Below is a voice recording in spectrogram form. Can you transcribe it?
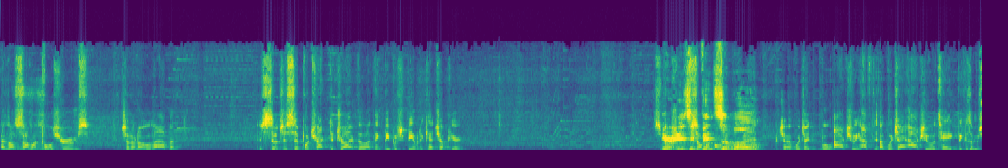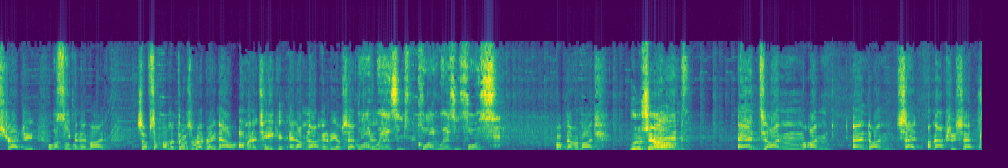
Unless someone pulls shrooms, which I don't know what will happen. It's such a simple track to drive, though. I think people should be able to catch up here. Especially is if someone pulls a invincible. red, Which I, which I will actually have to, which I actually will take because of a strategy. I'm Forcible. keeping in mind. So if someone throws a red right now, I'm gonna take it, and I'm not gonna be upset. Quad because, res and quad resin and fourth. Oh, never mind. Blue shell. And and I'm I'm and I'm set. I'm actually set,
